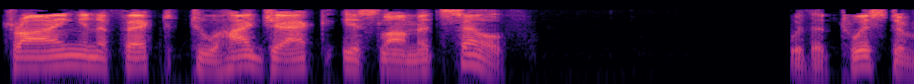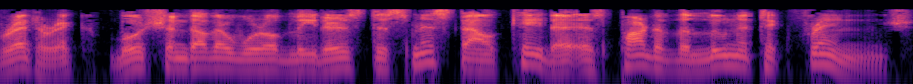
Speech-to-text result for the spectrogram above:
trying in effect to hijack Islam itself. With a twist of rhetoric, Bush and other world leaders dismissed al-Qaeda as part of the lunatic fringe,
